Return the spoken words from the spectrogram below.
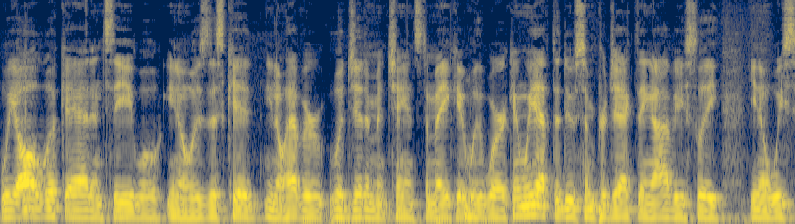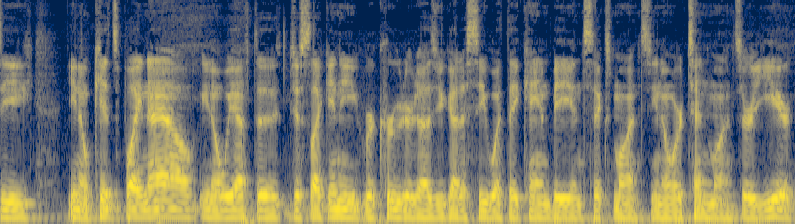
we all look at and see. Well, you know, is this kid, you know, have a legitimate chance to make it with work? And we have to do some projecting. Obviously, you know, we see you know kids play now you know we have to just like any recruiter does you got to see what they can be in six months you know or ten months or a year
